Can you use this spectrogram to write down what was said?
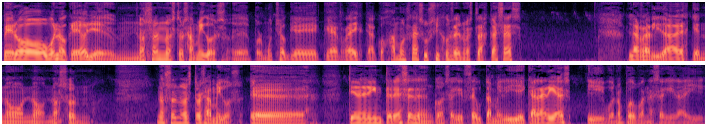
Pero bueno, que oye, no son nuestros amigos. Eh, por mucho que querráis que acojamos a sus hijos en nuestras casas, la realidad es que no, no, no son, no son nuestros amigos. Eh, tienen intereses en conseguir Ceuta, Melilla y Canarias y bueno, pues van a seguir ahí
